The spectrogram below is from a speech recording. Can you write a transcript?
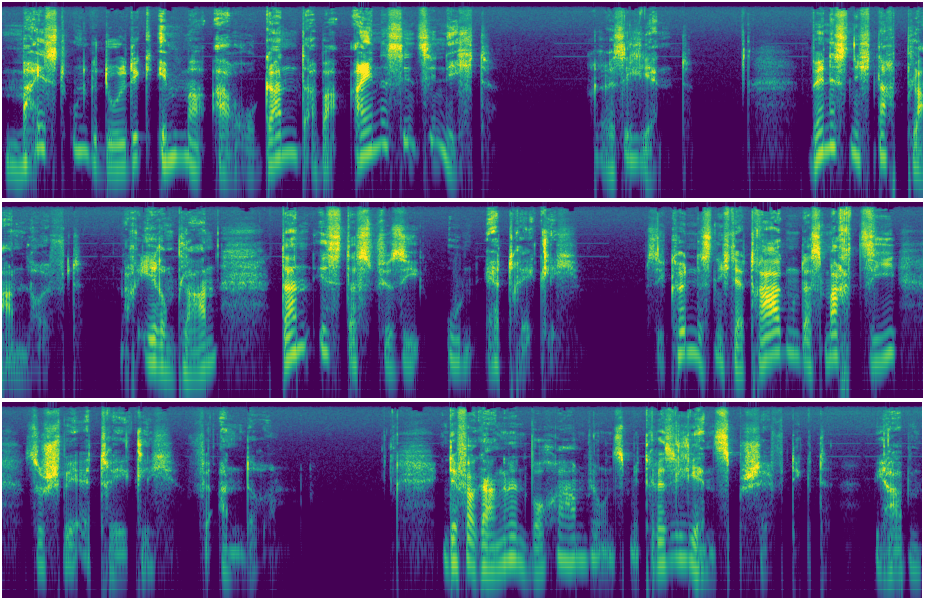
meist ungeduldig, immer arrogant, aber eines sind sie nicht resilient. Wenn es nicht nach Plan läuft, nach ihrem Plan, dann ist das für sie unerträglich. Sie können es nicht ertragen, das macht sie so schwer erträglich für andere. In der vergangenen Woche haben wir uns mit Resilienz beschäftigt. Wir haben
